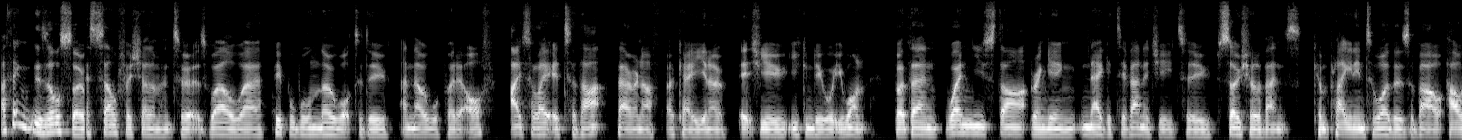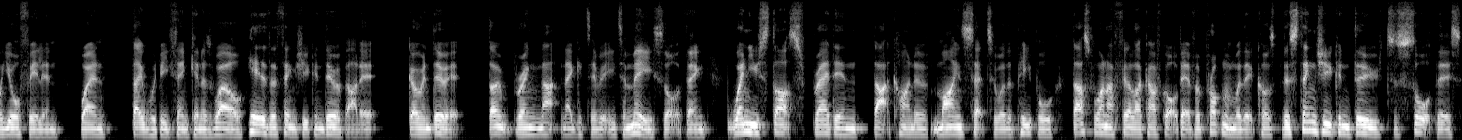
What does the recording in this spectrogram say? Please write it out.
I think there's also a selfish element to it as well, where people will know what to do and they will put it off. Isolated to that, fair enough. Okay, you know, it's you, you can do what you want. But then when you start bringing negative energy to social events, complaining to others about how you're feeling when they would be thinking as well, here are the things you can do about it, go and do it. Don't bring that negativity to me, sort of thing. When you start spreading that kind of mindset to other people, that's when I feel like I've got a bit of a problem with it because there's things you can do to sort this,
